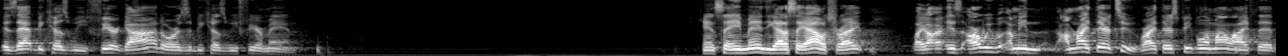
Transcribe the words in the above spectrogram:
is that because we fear God or is it because we fear man? Can't say amen. You got to say ouch, right? Like, is, are we, I mean, I'm right there too, right? There's people in my life that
